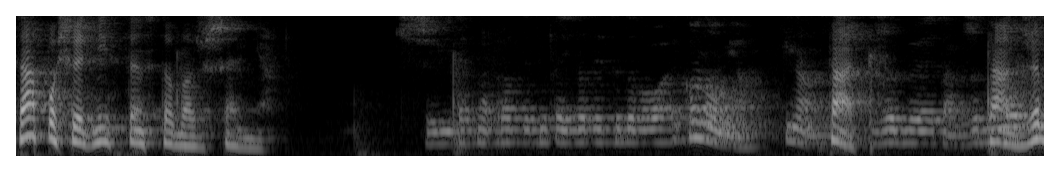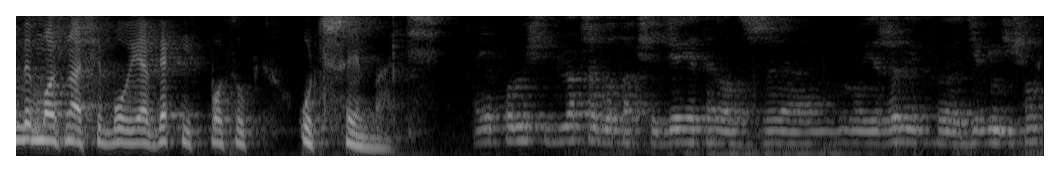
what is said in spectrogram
za pośrednictwem stowarzyszenia. Czyli tak naprawdę tutaj zadecydowała ekonomia, finanse. Tak. Żeby, tak, żeby, Tak, żeby można się było w jakiś sposób utrzymać. A jak pan myśli, dlaczego tak się dzieje teraz, że no jeżeli w 90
